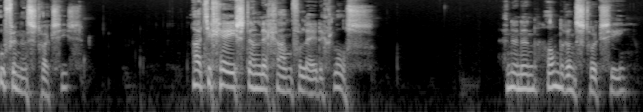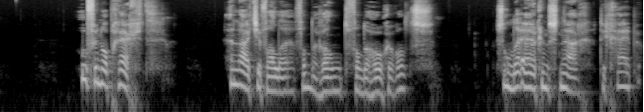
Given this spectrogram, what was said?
oefeninstructies: Laat je geest en lichaam volledig los. En in een andere instructie: oefen oprecht en laat je vallen van de rand van de hoge rots, zonder ergens naar te grijpen.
